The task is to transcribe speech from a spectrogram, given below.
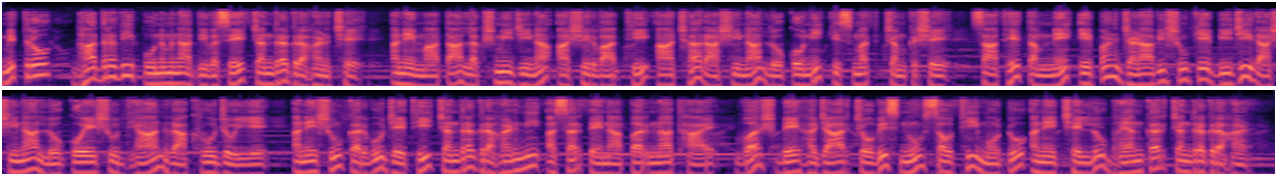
મિત્રો, ભાદ્રવી પૂનમના દિવસે ચંદ્રગ્રહણ છે અને માતા લક્ષ્મીજીના આશીર્વાદથી આ છ રાશિના લોકોની કિસ્મત ચમકશે. સાથે તમને એ પણ જણાવીશું કે બીજી રાશિના લોકોએ શું ધ્યાન રાખવું જોઈએ અને શું કરવું જેથી ચંદ્રગ્રહણની અસર તેના પર ન થાય. વર્ષ બે હજાર ચોવીસનું સૌથી મોટું અને છેલ્લું ભયંકર ચંદ્રગ્રહણ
